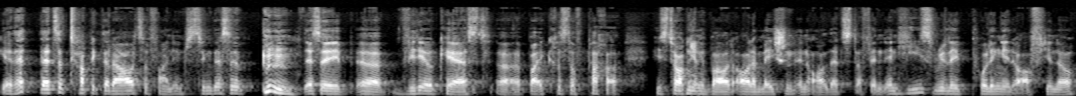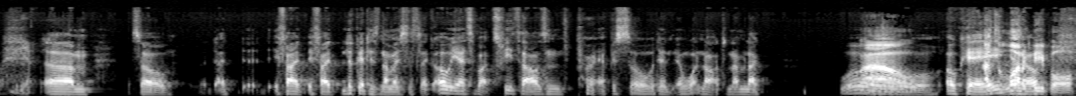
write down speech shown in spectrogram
Yeah, that that's a topic that I also find interesting. There's a there's a uh, video cast uh, by Christoph Pacher. He's talking Yeah. about automation and all that stuff, and and he's really pulling it off. You know, Yeah. um, so I, if I if I look at his numbers, it's like, oh yeah, it's about three thousand per episode and, and whatnot, and I'm like, whoa, okay, that's a you lot of people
